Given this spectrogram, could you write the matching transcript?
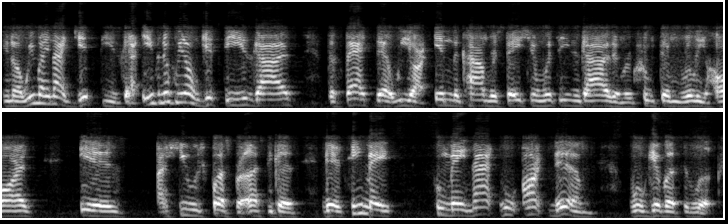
you know, we may not get these guys, even if we don't get these guys. The fact that we are in the conversation with these guys and recruit them really hard is a huge plus for us because their teammates who may not, who aren't them, will give us the looks.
